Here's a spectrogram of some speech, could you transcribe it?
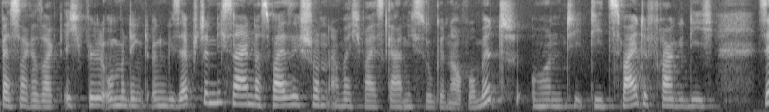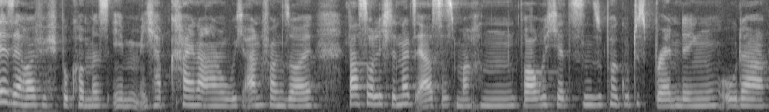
besser gesagt, ich will unbedingt irgendwie selbstständig sein, das weiß ich schon, aber ich weiß gar nicht so genau womit. Und die, die zweite Frage, die ich sehr, sehr häufig bekomme, ist eben, ich habe keine Ahnung, wo ich anfangen soll. Was soll ich denn als erstes machen? Brauche ich jetzt ein super gutes Branding oder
